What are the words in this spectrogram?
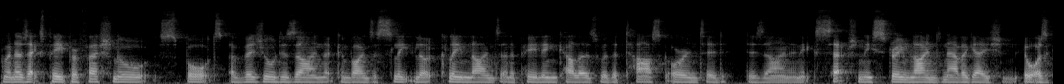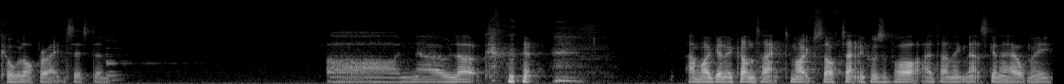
Windows XP Professional sports a visual design that combines a sleek look, clean lines and appealing colours with a task-oriented design and exceptionally streamlined navigation. It was a cool operating system. Oh no, look. Am I going to contact Microsoft technical support? I don't think that's going to help me.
